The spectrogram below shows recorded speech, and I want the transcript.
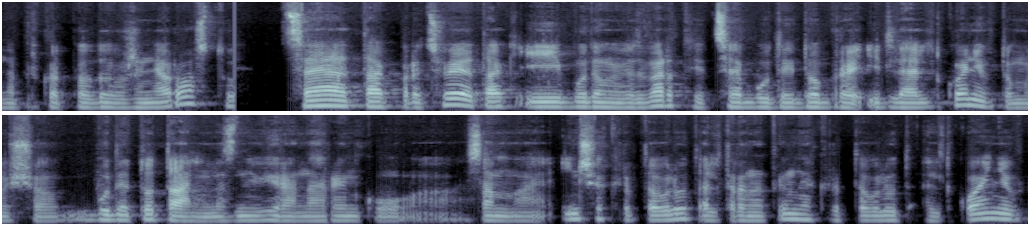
наприклад, продовження росту. Це так працює, так і будемо відверті. Це буде добре і для альткоїнів, тому що буде тотальна зневіра на ринку саме інших криптовалют, альтернативних криптовалют, альткоїнів.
